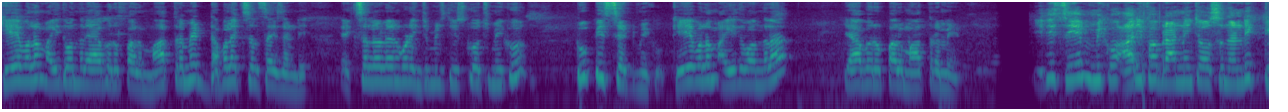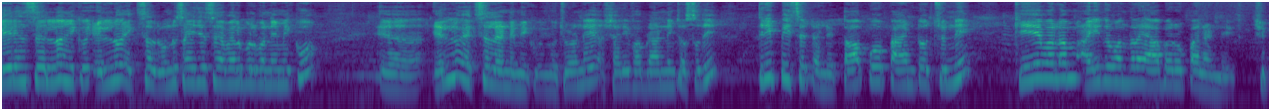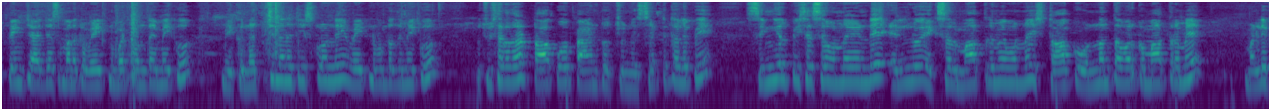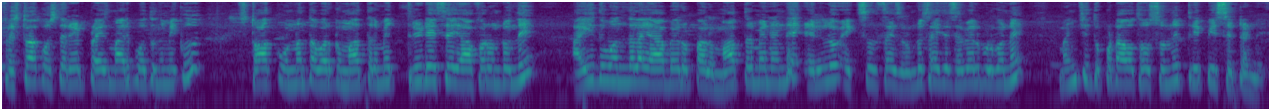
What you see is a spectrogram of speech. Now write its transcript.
కేవలం ఐదు వందల యాభై రూపాయలు మాత్రమే డబల్ ఎక్సెల్ సైజ్ అండి. ఎక్సెల్లోనే కూడా ఇంచుమించు తీసుకోవచ్చు మీకు. టూ పీస్ సెట్ మీకు. కేవలం ఐదు వందల యాభై రూపాయలు మాత్రమే. ఇది సేమ్ మీకు ఆరిఫా బ్రాండ్ నుంచి వస్తుందండి. క్లియరెన్స్ సేల్లో మీకు ఎల్లో ఎక్సెల్ రెండు సైజెస్ అవైలబుల్గా ఉన్నాయి మీకు. ఎల్లో ఎక్సెల్ అండి మీకు. ఇక చూడండి షరీఫా బ్రాండ్ నుంచి వస్తుంది. త్రీ పీస్ సెట్ అండి. టాప్ ప్యాంటు చున్నీ కేవలం ఐదు వందల యాభై రూపాయలండి. షిప్పింగ్ ఛార్జెస్ మనకు వెయిట్ని బట్టి ఉంటాయి మీకు. మీకు నచ్చిందని తీసుకోండి వెయిట్ని ఉంటుంది మీకు. చూసారు కదా టాప్ ప్యాంట్ వచ్చింది సెట్ కలిపి సింగిల్ పీసెస్ ఉన్నాయండి. ఎల్లో ఎక్సెల్ మాత్రమే ఉన్నాయి. స్టాక్ ఉన్నంత వరకు మాత్రమే. మళ్ళీ ఫ్రెష్ స్టాక్ వస్తే రేట్ ప్రైస్ మారిపోతుంది మీకు. స్టాక్ ఉన్నంత వరకు మాత్రమే త్రీ డేసే ఆఫర్ ఉంటుంది. ఐదు వందల యాభై రూపాయలు మాత్రమేనండి. ఎల్లో ఎక్సెల్ సైజ్ రెండు సైజెస్ అవైలబుల్గా ఉన్నాయి మంచి దుప్పటావతో వస్తుంది. త్రీ పీస్ సెట్ అండి.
